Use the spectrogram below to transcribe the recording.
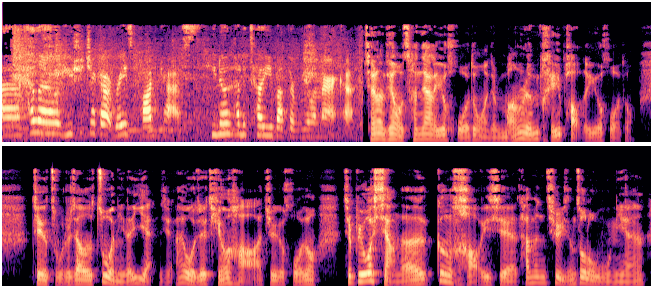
Hello，you should check out Ray's podcast. He knows how to tell you about the real America. 前两天我参加了一个活动啊，就是盲人陪跑的一个活动。这个组织叫做“做你的眼睛”，哎，我觉得挺好啊。这个活动其实比我想的更好一些。他们其实已经做了五年，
